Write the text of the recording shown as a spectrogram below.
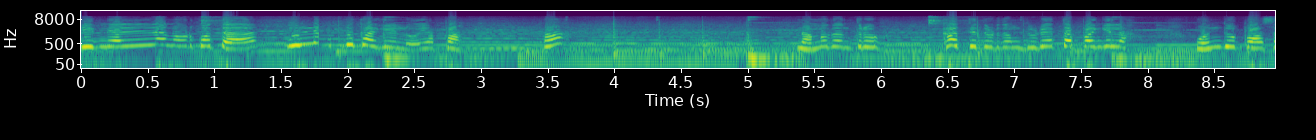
ಇದನ್ನೆಲ್ಲ ನೋಡ್ಕೋತ ಇಲ್ಲೇ ಇದ್ದಕ್ಕಾಗಿಲ್ಲೋ ಯಪ್ಪ ನಮಗಂತ್ರು ಕತ್ತಿ ದುಡ್ದಂಗ್ ದುಡಿಯೋ ತಪ್ಪಂಗಿಲ್ಲ. ಒಂದು ಉಪವಾಸ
